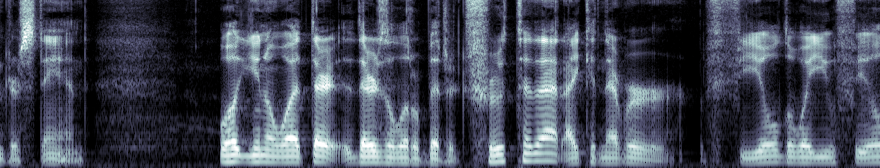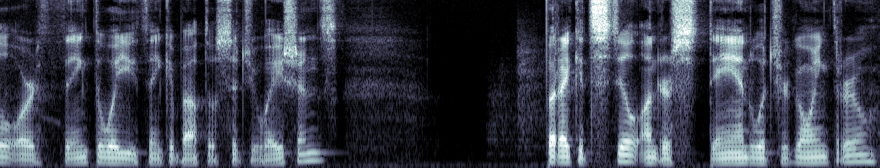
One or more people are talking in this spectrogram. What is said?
understand. Well you know what? There there's a little bit of truth to that. I could never feel the way you feel or think the way you think about those situations but I could still understand what you're going through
